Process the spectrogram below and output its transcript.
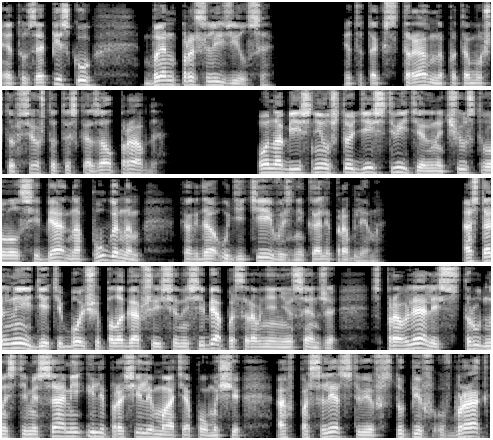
эту записку, Бен прослезился. Это так странно, потому что все, что ты сказал, правда. Он объяснил, что действительно чувствовал себя напуганным, когда у детей возникали проблемы. Остальные дети, больше полагавшиеся на себя по сравнению с Энджи, справлялись с трудностями сами или просили мать о помощи, а впоследствии, вступив в брак,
